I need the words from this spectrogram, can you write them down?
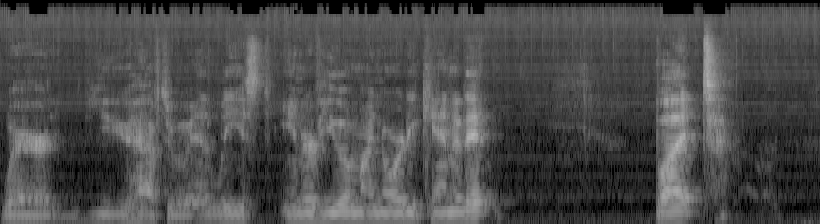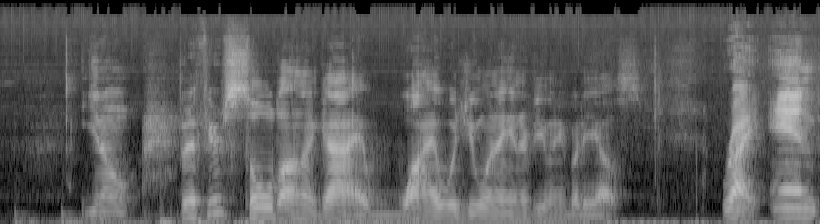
where you have to at least interview a minority candidate. But you know, But if you're sold on a guy, why would you want to interview anybody else? Right, and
